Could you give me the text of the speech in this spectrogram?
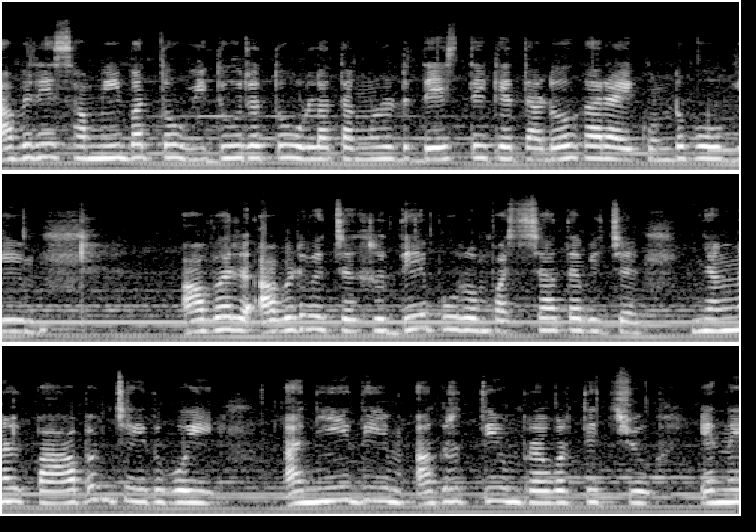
അവരെ സമീപത്തോ വിദൂരത്തോ ഉള്ള തങ്ങളുടെ ദേശത്തേക്ക് തടവുകാരായി കൊണ്ടുപോവുകയും അവർ അവിടെ വെച്ച് ഹൃദയപൂർവം പശ്ചാത്തപിച്ച് ഞങ്ങൾ പാപം ചെയ്തു പോയി അനീതിയും അകൃത്യവും പ്രവർത്തിച്ചു എന്ന്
